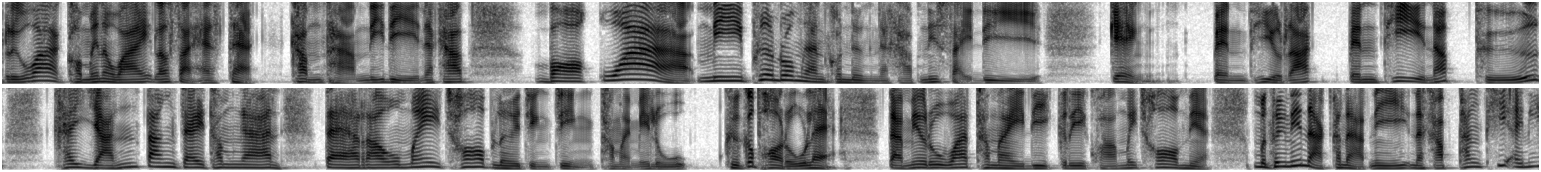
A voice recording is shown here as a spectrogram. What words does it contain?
หรือว่าคอมเมนต์เอาไว้แล้วใส่แฮชแท็ก คำถามนี้ดีนะครับ บอกว่ามีเพื่อนร่วมงานคนหนึ่งนะครับ นิสัยดี เก่ง เป็นที่รัก เป็นที่นับถือ ขยันตั้งใจทำงาน แต่เราไม่ชอบเลยจริง ๆทำไมไม่รู้ คือก็พอรู้แหละ แต่ไม่รู้ว่าทำไมดีกรีความไม่ชอบเนี่ย มันถึงนี่หนักขนาดนี้นะครับ ทั้งที่ไอ้นิ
